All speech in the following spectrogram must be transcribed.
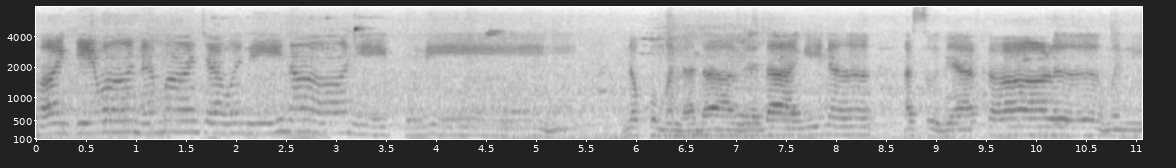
भाग्यवान माझ्यावनी नाही कुणी नको मला दाग दागिन असू द्या काळ मनी.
